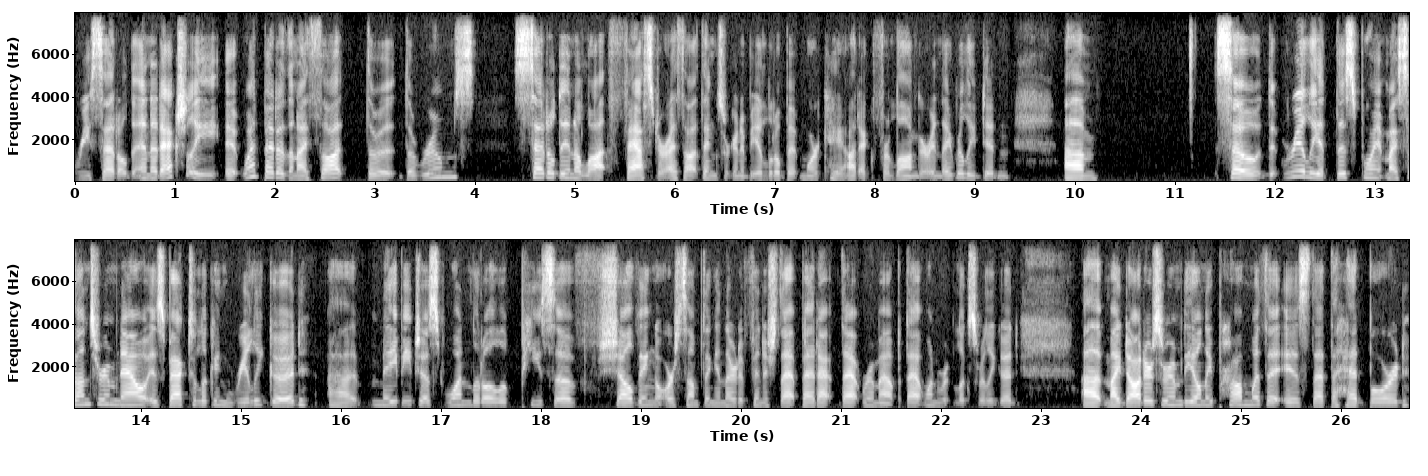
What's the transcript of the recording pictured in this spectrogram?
resettled. And it actually it went better than I thought. The the rooms settled in a lot faster. I thought things were going to be a little bit more chaotic for longer, and they really didn't. Um, so really at this point my son's room now is back to looking really good uh, maybe just one little piece of shelving or something in there to finish that bed out, that room out but that one looks really good uh, my daughter's room the only problem with it is that the headboard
